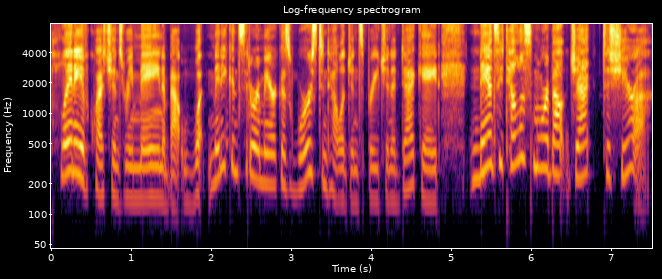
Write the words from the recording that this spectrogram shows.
plenty of questions remain about what many consider America's worst intelligence breach in a decade. Nancy, tell us more about Jack Teixeira.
